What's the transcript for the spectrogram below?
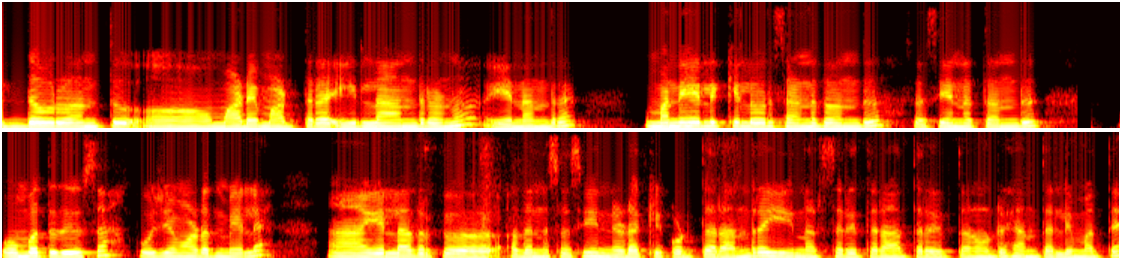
ಇದ್ದವರು ಅಂತೂ ಮಾಡೇ ಮಾಡ್ತಾರೆ. ಇಲ್ಲ ಅಂದ್ರೂ ಏನಂದ್ರೆ, ಮನೆಯಲ್ಲಿ ಕೆಲವರು ಸಣ್ಣದೊಂದು ಸಸಿಯನ್ನು ತಂದು ಒಂಬತ್ತು ದಿವಸ ಪೂಜೆ ಮಾಡಿದ್ಮೇಲೆ ಎಲ್ಲಾದ್ರೂ ಕ, ಅದನ್ನು ಸಸಿ ನೆಡೋಕ್ಕೆ ಕೊಡ್ತಾರೆ. ಅಂದರೆ ಈಗ ನರ್ಸರಿ ಥರ ಆ ಥರ ಇರ್ತಾರೆ ನೋಡ್ರಿ ಅಂತಲ್ಲಿ ಮತ್ತು.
